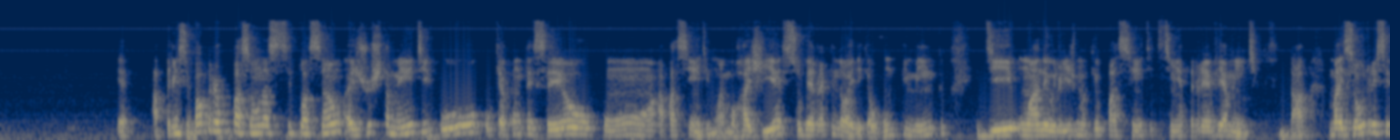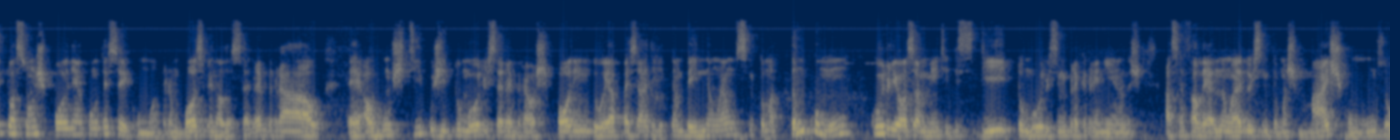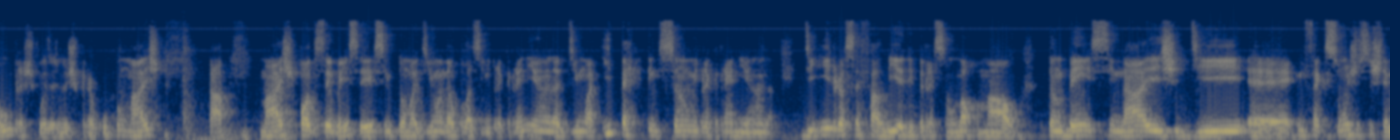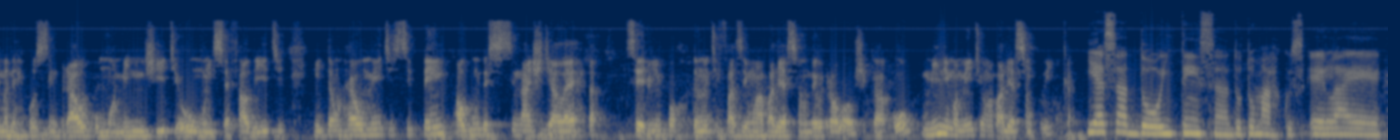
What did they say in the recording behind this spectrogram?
É, A principal preocupação nessa situação é justamente o, o que aconteceu com a paciente, uma hemorragia subaracnoide, que é o rompimento de um aneurisma que o paciente tinha previamente, tá? Mas outras situações podem acontecer, como uma trombose venosa cerebral, é, alguns tipos de tumores cerebrais podem doer, apesar de que também não é um sintoma tão comum, curiosamente, de, de tumores intracranianos. A cefaleia não é dos sintomas mais comuns, outras coisas nos preocupam mais, tá? Mas pode ser bem ser sintoma de uma neoplasia intracraniana, de uma hipertensão intracraniana, de hidrocefalia de pressão normal, também sinais de é, infecções do sistema nervoso central, como uma meningite ou uma encefalite. Então, realmente, se tem algum desses sinais de alerta, seria importante fazer uma avaliação neurológica ou minimamente uma avaliação clínica. E essa dor intensa, doutor Marcos, ela é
